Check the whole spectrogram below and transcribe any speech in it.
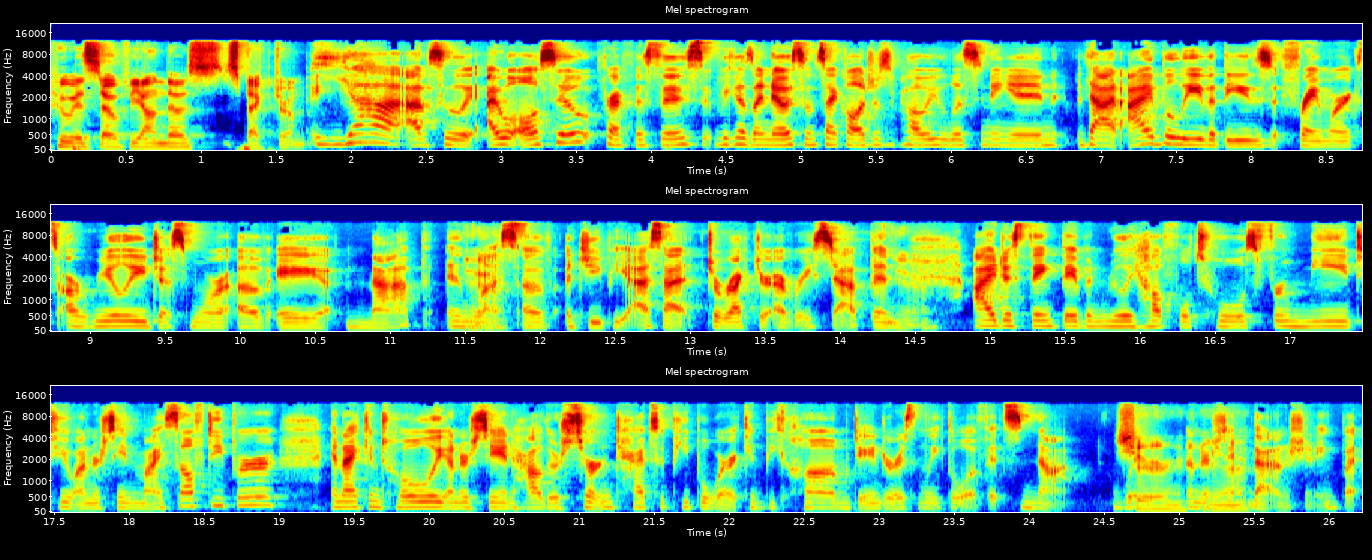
Who is Sophie on those spectrums? Yeah, absolutely. I will also preface this because I know some psychologists are probably listening in that I believe that these frameworks are really just more of a map and yeah. less of a GPS that direct your every step. And yeah. I just think they've been really helpful tools for me to understand myself deeper. And I can totally understand how there's certain types of people where it can become dangerous and lethal if it's not sure, understand yeah. that understanding. But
